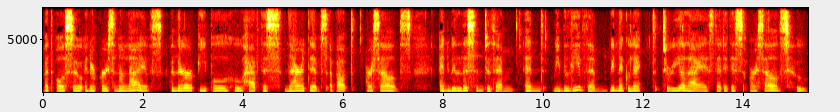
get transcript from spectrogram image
but also in our personal lives. When there are people who have these narratives about ourselves and we listen to them and we believe them, we neglect to realize that it is ourselves who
